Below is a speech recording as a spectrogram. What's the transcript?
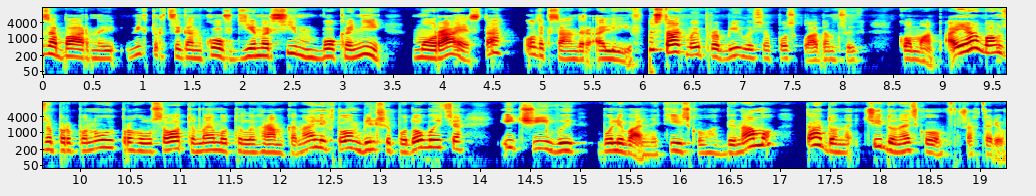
Забарний, Віктор Циганков, Дємерсім Бокані, Мораєс та Олександр Алієв. Ось так ми пробіглися по складам цих команд. А я вам запропоную проголосувати в моєму телеграм-каналі, хто вам більше подобається і чий ви болівальник київського Динамо та чи Донецького Шахтарю.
